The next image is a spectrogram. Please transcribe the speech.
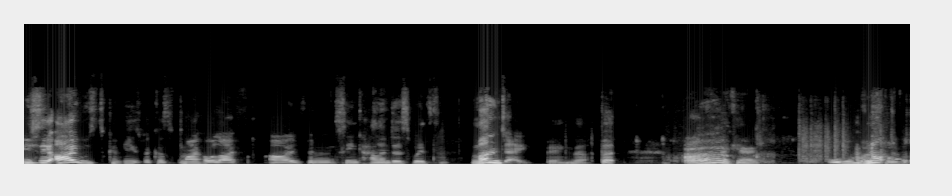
you see, I was confused because my whole life I've been seeing calendars with Monday being the, but Ah, okay, almost not all the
